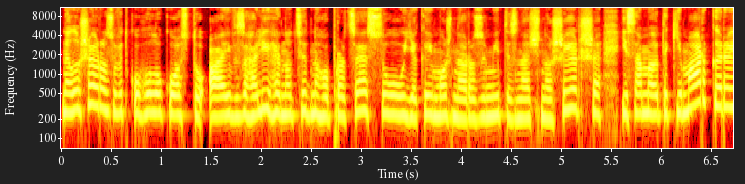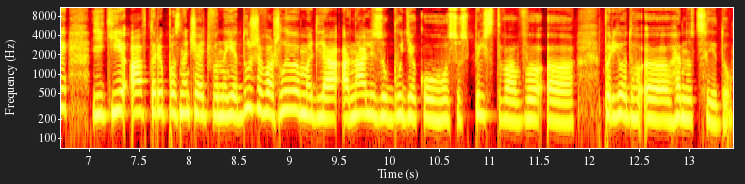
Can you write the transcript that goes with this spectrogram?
не лише розвитку голокосту, а й взагалі геноцидного процесу, який можна розуміти значно ширше. І саме такі маркери, які автори позначають, вони є дуже важливими для аналізу будь-якого суспільства в е, період е, геноциду.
